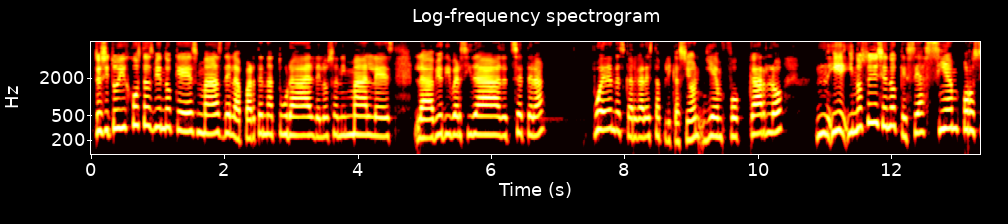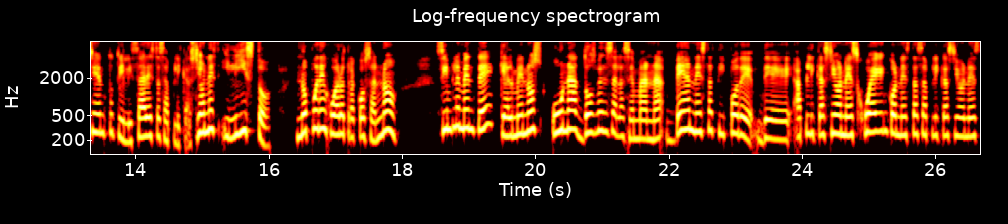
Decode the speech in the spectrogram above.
Entonces, si tu hijo estás viendo que es más de la parte natural, de los animales, la biodiversidad, etcétera, pueden descargar esta aplicación y enfocarlo. Y, no estoy diciendo que sea 100% utilizar estas aplicaciones y listo. No pueden jugar otra cosa, no. Simplemente que al menos una, dos veces a la semana vean este tipo de, de, aplicaciones, jueguen con estas aplicaciones,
